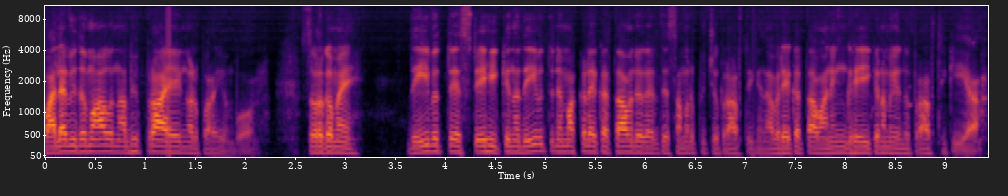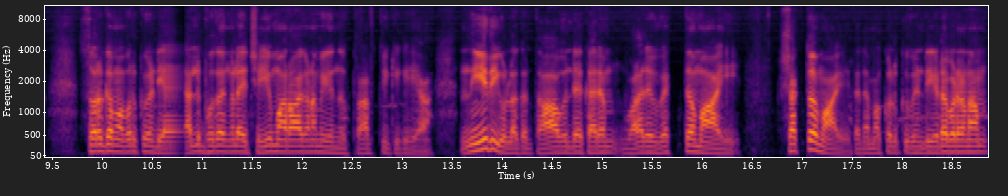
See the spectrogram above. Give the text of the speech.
പലവിധമാകുന്ന അഭിപ്രായങ്ങൾ പറയുമ്പോൾ സ്വർഗമേ ദൈവത്തെ സ്നേഹിക്കുന്ന ദൈവത്തിന്റെ മക്കളെ കർത്താവിന്റെ കാര്യത്തെ സമർപ്പിച്ച് പ്രാർത്ഥിക്കുന്നു. അവരെ കർത്താവ് അനുഗ്രഹിക്കണമേ എന്ന് പ്രാർത്ഥിക്കുക സ്വർഗം അവർക്ക് വേണ്ടി അത്ഭുതങ്ങളെ ചെയ്യുമാറാകണമേ എന്ന് പ്രാർത്ഥിക്കുകയാണ് നീതിയുള്ള കർത്താവിന്റെ കരം വളരെ വ്യക്തമായി ശക്തമായി തന്റെ മക്കൾക്ക് വേണ്ടി ഇടപെടണം.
